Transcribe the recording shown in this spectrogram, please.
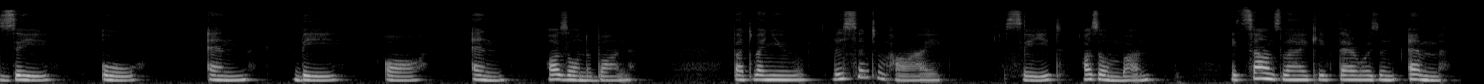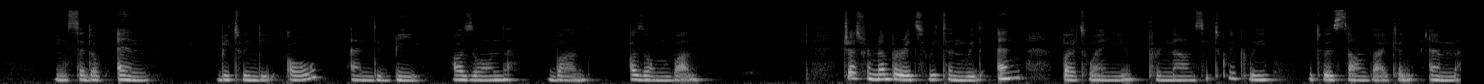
Z O N B A N azonban. But when you listen to how I say it, azonban, it sounds like if there was an M instead of N between the O and the B. Azonban, azonban. Just remember it's written with N, but when you pronounce it quickly, it will sound like an M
